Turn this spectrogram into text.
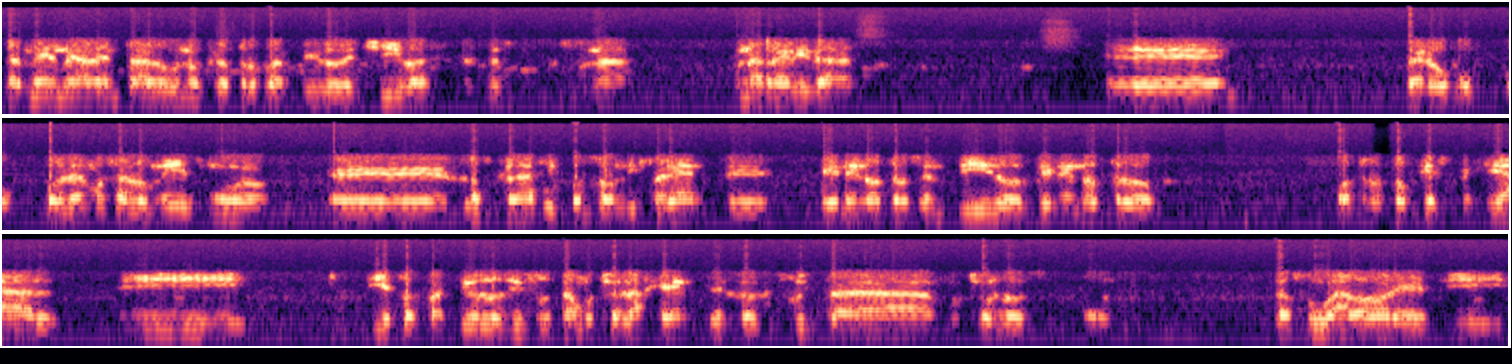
también me ha aventado uno que otro partido de Chivas, es una, una realidad. Eh, pero volvemos a lo mismo. los clásicos son diferentes, tienen otro sentido, tienen otro otro toque especial. Y, y estos partidos los disfruta mucho la gente, los disfruta mucho los, los, jugadores. Y,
